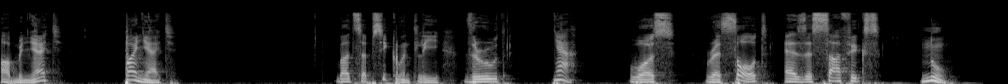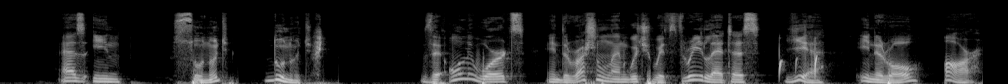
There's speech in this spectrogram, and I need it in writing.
обнять, понять. But subsequently, the root ня was rethought as a suffix nu, as in сунуть, дунуть. The only words in the Russian language with three letters ye in a row are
